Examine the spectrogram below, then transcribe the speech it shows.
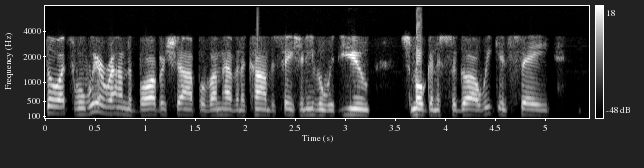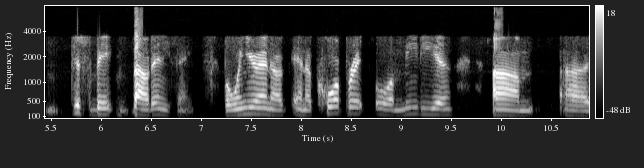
thoughts, when we're around the barbershop or if I'm having a conversation, even with you, smoking a cigar, we can say just about anything. But when you're in a in a corporate or media um, uh,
